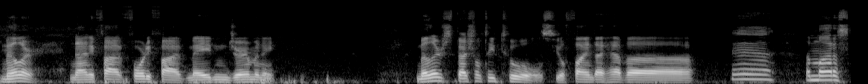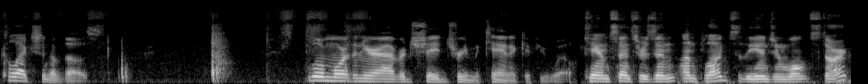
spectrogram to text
Miller 9545 made in Germany. Miller Specialty Tools. You'll find I have a eh, a modest collection of those. A little more than your average shade tree mechanic, if you will. Cam sensor is in unplugged, so the engine won't start.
